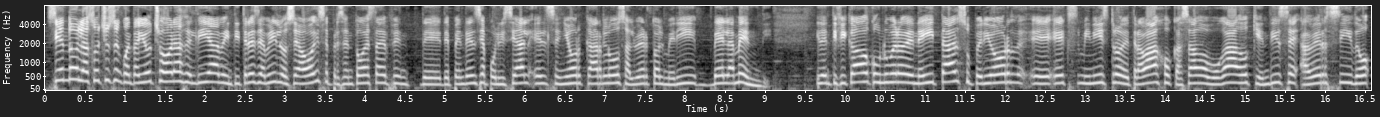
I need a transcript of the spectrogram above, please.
siendo las 8.58 horas del día 23 de abril, o sea, hoy se presentó a esta de dependencia policial el señor Carlos Alberto Almerí Belamendi identificado con número de DNI tal, superior eh, ex ministro de Trabajo, casado abogado, quien dice haber sido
